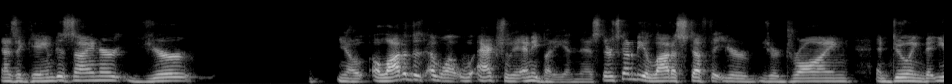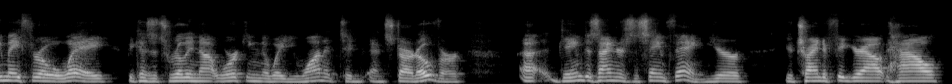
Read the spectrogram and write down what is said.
as a game designer, you're you know a lot of the well actually anybody in this there's going to be a lot of stuff that you're you're drawing and doing that you may throw away because it's really not working the way you want it to and start over uh, game designers the same thing. You're you're trying to figure out how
